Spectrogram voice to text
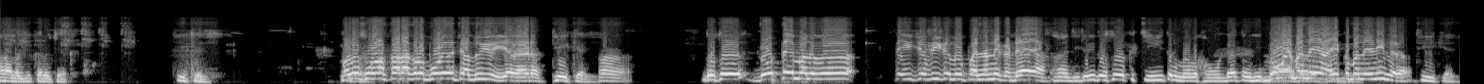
ਆ ਲਓ ਜੀ ਕਰੋ ਚੈੱਕ ਠੀਕ ਹੈ ਜੀ। ਮਤਲਬ 16 17 ਕਿਲੋ ਬੋਲੇ ਚਾਲੂ ਹੀ ਹੋਈ ਆ ਵੈੜ। ਠੀਕ ਹੈ ਜੀ। ਹਾਂ। ਦੋਸਤੋ ਦੋਤੇ ਮਤਲਬ 23 24 ਕਿਲੋ ਪਹਿਲਾਂ ਨੇ ਕੱਢਿਆ ਆ। ਹਾਂਜੀ ਜਿਹੜੀ ਦੋਸਤੋ ਇੱਕ ਚੀਜ਼ ਤੁਹਾਨੂੰ ਮੈਂ ਵਿਖਾਉਣ ਡਿਆ ਤੁਸੀਂ ਦੋਵੇਂ ਬੰਨੇ ਆ ਇੱਕ ਬੰਨੇ ਨਹੀਂ ਫਿਰ। ਠੀਕ ਹੈ ਜੀ।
